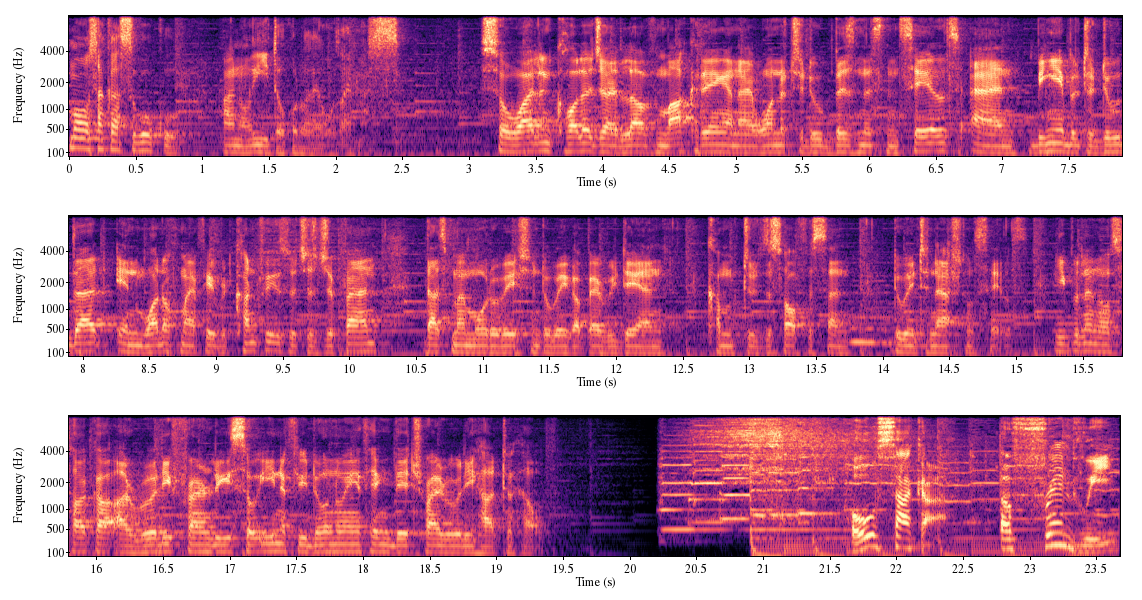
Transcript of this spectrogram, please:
まあ、大阪すごくあのいいところでございます。So while in college, I loved marketing and I wanted to do business and sales. And being able to do that in one of my favorite countries, which is Japan, that's my motivation to wake up every day and come to this office and do international sales. People in Osaka are really friendly, so even if you don't know anything, they try really hard to help. Osaka, a friendly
